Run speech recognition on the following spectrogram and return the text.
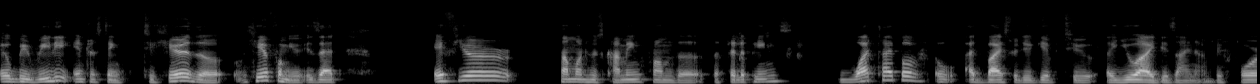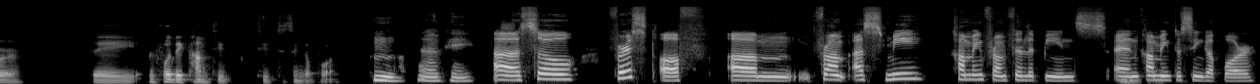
it would be really interesting to hear the hear from you is that if you're someone who's coming from the the Philippines, what type of uh, advice would you give to a UI designer before they before they come to to, to Singapore? Mm, okay. Uh, so first off, um, from as me coming from Philippines and coming to Singapore,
